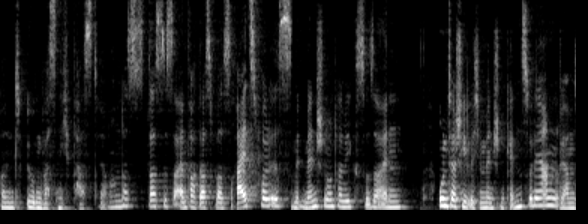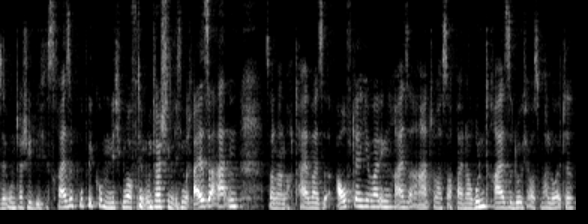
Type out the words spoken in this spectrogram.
und irgendwas nicht passt. Ja. Und das, das ist einfach das, was reizvoll ist, mit Menschen unterwegs zu sein, unterschiedliche Menschen kennenzulernen. Wir haben sehr unterschiedliches Reisepublikum, nicht nur auf den unterschiedlichen Reisearten, sondern auch teilweise auf der jeweiligen Reiseart. Du hast auch bei einer Rundreise durchaus mal Leute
